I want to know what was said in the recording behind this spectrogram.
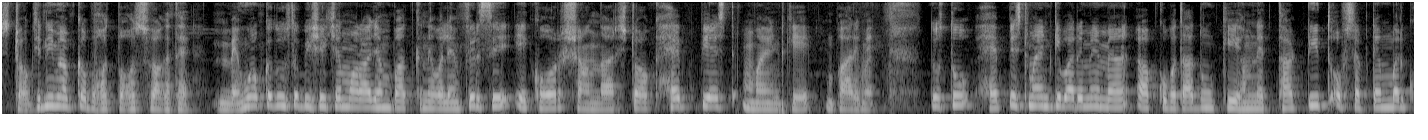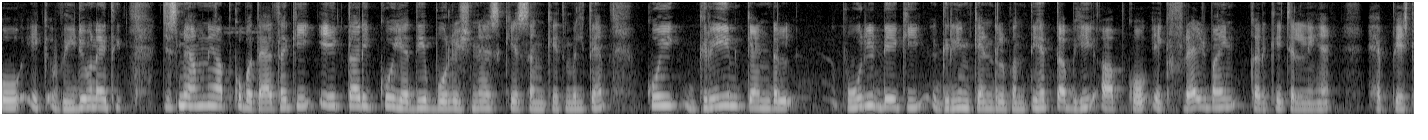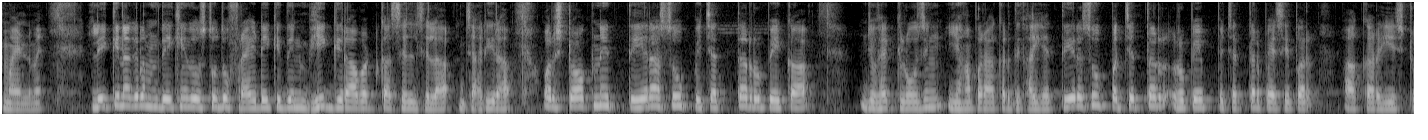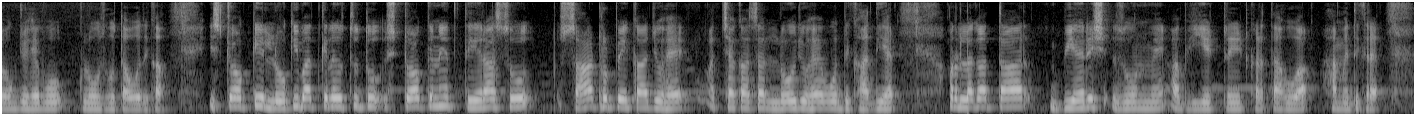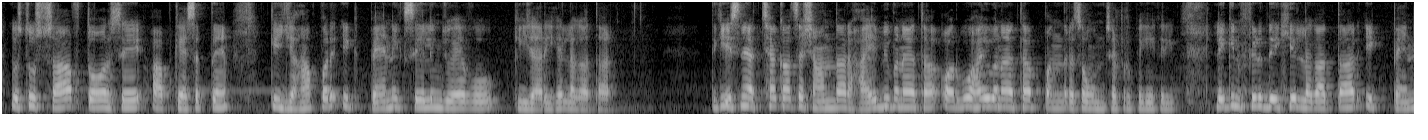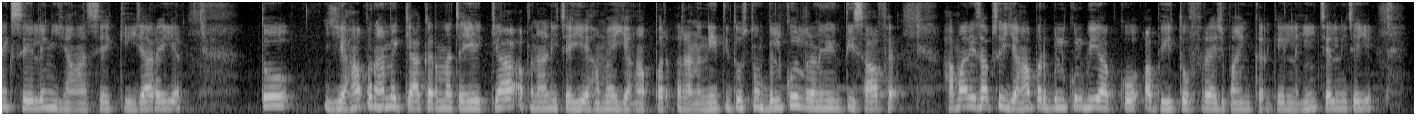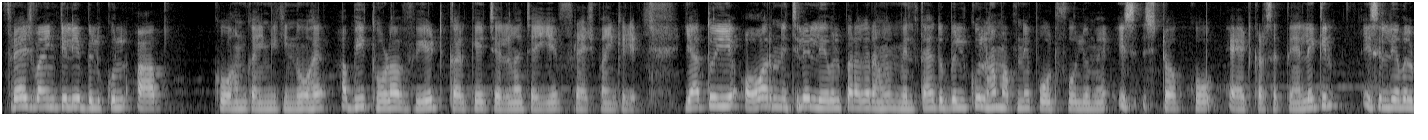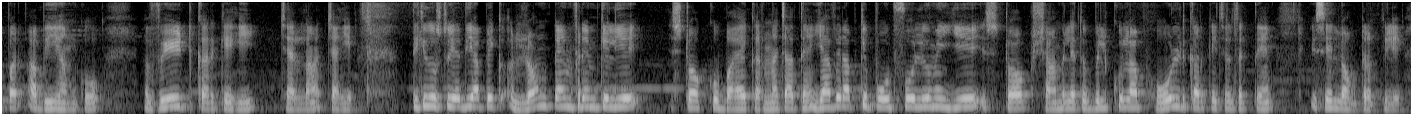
Stock journey में आपका बहुत बहुत स्वागत है। मैं हूँ आपका दोस्त अभिषेक शर्मा और आज हम बात करने वाले हैं फिर से एक और शानदार स्टॉक, हैप्पीएस्ट माइंड के बारे में। दोस्तों, हैप्पीएस्ट माइंड के बारे में मैं आपको बता दूँ कि हमने थर्टीथ ऑफ़ सितंबर को एक वीडियो बनाई थी, जिसमें हमने आपको बताया था कि एक तारीख को यदि बोलिशनेस के संकेत मिलते हैं, कोई ग्रीन कैंडल पूरी डे की ग्रीन कैंडल बनती है, तभी आपको एक फ्रेश बाइंग करके चलनी है हैप्पीस्ट माइंड में। लेकिन अगर हम देखें दोस्तों तो फ्राइडे के दिन भी गिरावट का सिलसिला जारी रहा और स्टॉक ने तेरह सौ रुपये का जो है क्लोजिंग यहाँ पर आकर दिखाई है। तेरह सौ पचहत्तर रुपये पचहत्तर पैसे पर आकर ये स्टॉक जो है वो क्लोज होता हुआ दिखा। स्टॉक के लो की बात करें दोस्तों तो स्टॉक ने तेरह सौ साठ रुपये का जो है अच्छा खासा लो जो है वो दिखा दिया है। और लगातार बियरिश जोन में अभी ये ट्रेड करता हुआ हमें दिख रहा है। दोस्तों, साफ़ तौर से आप कह सकते हैं कि यहाँ पर एक पैनिक सेलिंग जो है वो की जा रही है लगातार। देखिए, इसने अच्छा खासा शानदार हाई भी बनाया था और वो हाई बनाया था पंद्रह सौ उनसठ रुपये के करीब। लेकिन फिर देखिए, लगातार एक पैनिक सेलिंग यहाँ से की जा रही है। तो यहाँ पर हमें क्या करना चाहिए, क्या अपनानी चाहिए हमें यहाँ पर रणनीति? दोस्तों, बिल्कुल रणनीति साफ़ है। हमारे हिसाब से यहाँ पर बिल्कुल भी आपको अभी तो फ्रेश बाइंग करके नहीं चलनी चाहिए। फ्रेश बाइंग के लिए बिल्कुल आप को हम कहेंगे कि नो है। अभी थोड़ा वेट करके चलना चाहिए फ्रेश बाइंग के लिए। या तो ये और निचले लेवल पर अगर हमें मिलता है तो बिल्कुल हम अपने पोर्टफोलियो में इस स्टॉक को ऐड कर सकते हैं। लेकिन इस लेवल पर अभी हमको वेट करके ही चलना चाहिए। देखिए दोस्तों, यदि आप एक लॉन्ग टाइम फ्रेम के लिए स्टॉक को बाय करना चाहते हैं, या फिर आपके पोर्टफोलियो में ये स्टॉक शामिल है तो बिल्कुल आप होल्ड करके चल सकते हैं इसे लॉन्ग टर्म के लिए।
